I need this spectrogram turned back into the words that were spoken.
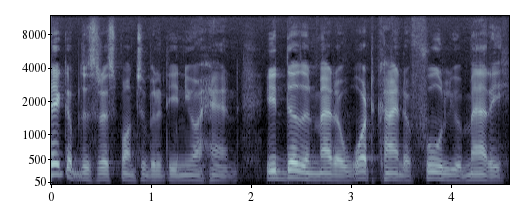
Take up this responsibility in your hand. It doesn't matter what kind of fool you marry,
